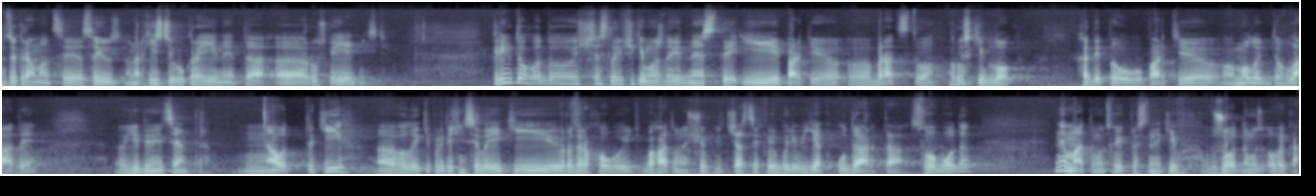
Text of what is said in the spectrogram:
Зокрема, це Союз анархістів України та Руська єдність. Крім того, до щасливчиків можна віднести і партію е, Братство, Руський блок, ХДПУ, партію е, Молодь до влади, е, Єдиний центр. А от такі великі політичні сили, які розраховують багато на що під час цих виборів, як Удар та Свобода, не матимуть своїх представників в жодному з ОВК.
